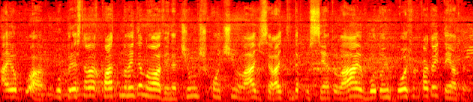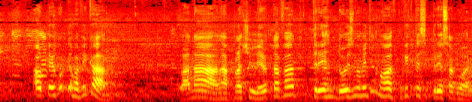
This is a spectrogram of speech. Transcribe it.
Aí eu, pô, o preço tava 4,99, né? Tinha um descontinho lá de, sei lá, de 30% lá, eu botou o imposto para 4,80. Aí eu perguntei, mas vem cá, lá na, na prateleira tava 2,99, por que, que tá esse preço agora?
